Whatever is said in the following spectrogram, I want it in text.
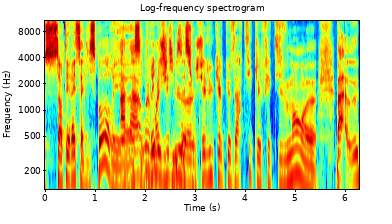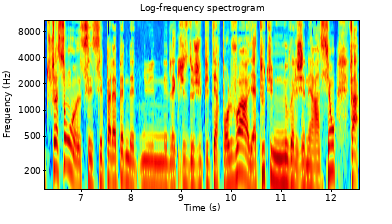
s'intéressent à l'e-sport et ah euh, bah c'est une vraie légitimisation euh, j'ai lu, quelques articles effectivement euh, bah de toute façon c'est c'est pas la peine d'être né de l'accuse de Jupiter pour le voir. Il y a toute une nouvelle génération. Enfin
